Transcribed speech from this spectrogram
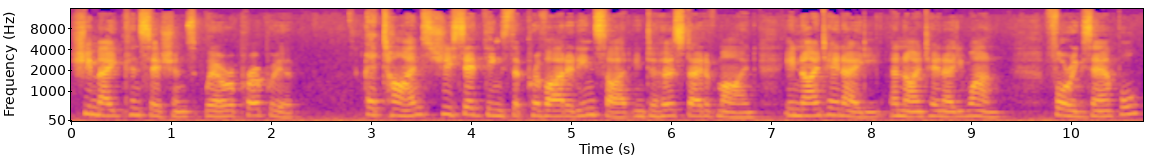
She made concessions where appropriate. At times, she said things that provided insight into her state of mind in 1980 and 1981. For example,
